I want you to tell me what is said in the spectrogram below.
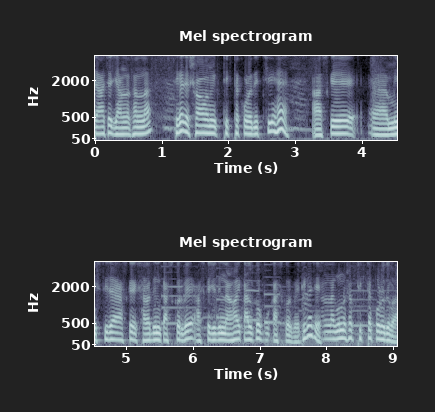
যা আছে জানলা টানলা ঠিক আছে সব আমি ঠিকঠাক করে দিচ্ছি হ্যাঁ। আজকে মিস্ত্রিরা আজকে সারাদিন কাজ করবে। আজকে যদি না হয় কালকেও কাজ করবে ঠিক আছে? জানলাগুলো সব ঠিকঠাক করে দেবা।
